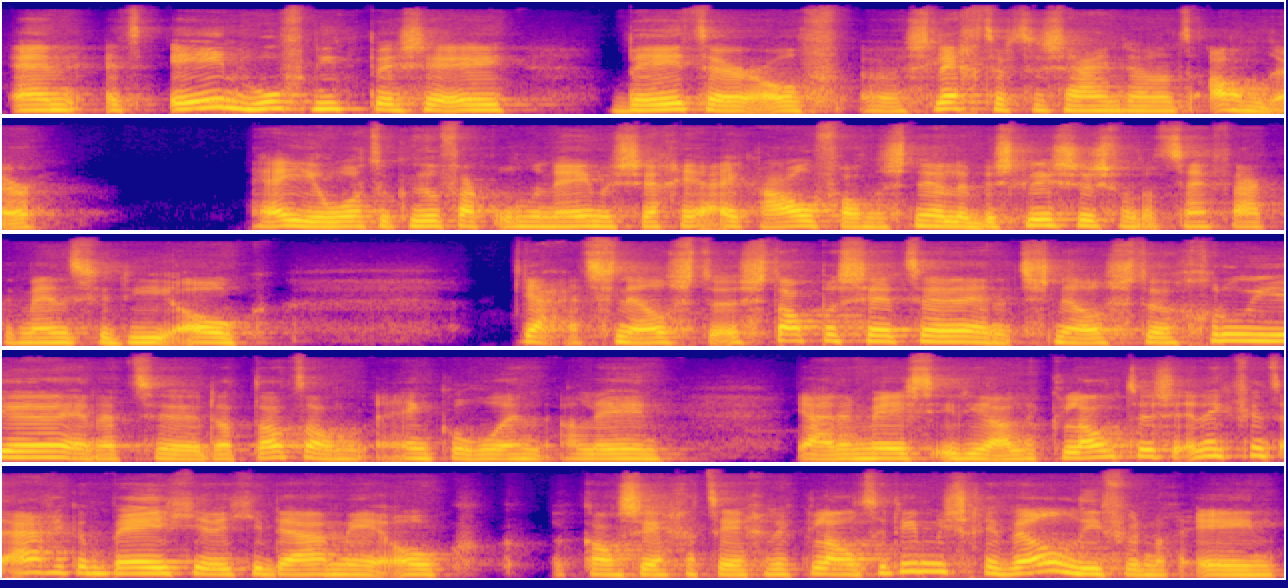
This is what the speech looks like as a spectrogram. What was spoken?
en het een hoeft niet per se beter of uh, slechter te zijn dan het ander. Je hoort ook heel vaak ondernemers zeggen, ja, ik hou van de snelle beslissers, want dat zijn vaak de mensen die ook ja, het snelste stappen zetten en het snelste groeien. En het, uh, dat dat dan enkel en alleen ja, de meest ideale klant is. En ik vind eigenlijk een beetje dat je daarmee ook kan zeggen tegen de klanten die misschien wel liever nog één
